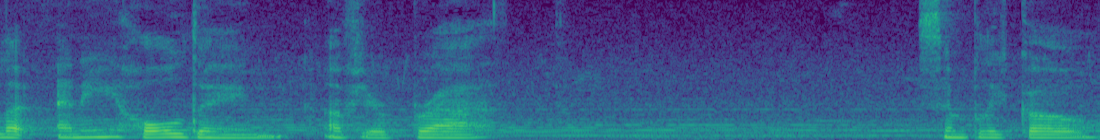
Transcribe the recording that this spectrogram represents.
Let any holding of your breath simply go,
